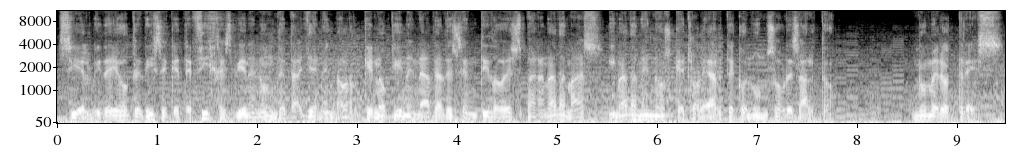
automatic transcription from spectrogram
Si el video te dice que te fijes bien en un detalle menor que no tiene nada de sentido es para nada más y nada menos que trolearte con un sobresalto. Número 3.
